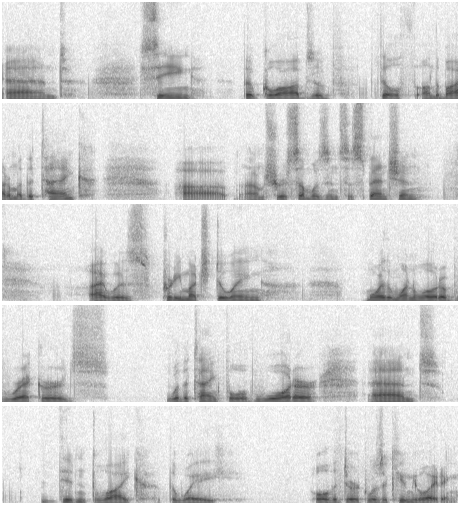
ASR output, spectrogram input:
and seeing the globs of filth on the bottom of the tank. Uh, I'm sure some was in suspension. I was pretty much doing more than one load of records with a tank full of water and didn't like the way all the dirt was accumulating.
